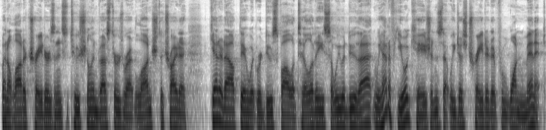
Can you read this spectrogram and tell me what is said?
when a lot of traders and institutional investors were at lunch to try to get it out there with reduced volatility. So we would do that. And we had a few occasions that we just traded it for one minute,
